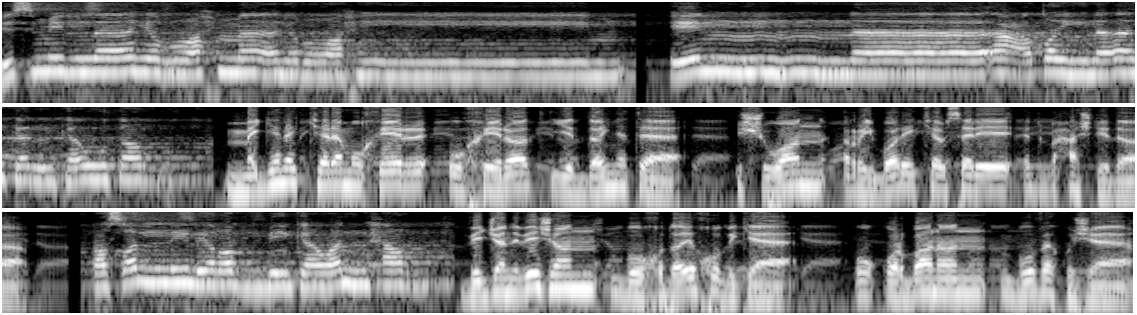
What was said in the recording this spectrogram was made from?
بسم الله الرحمن الرحيم. إنا أعطيناك الكوثر. مگل کرم و خیر و خیرات یداینتا شوان ریبار کوسر ادبحشت دا فصل لربك وانحر. و جان جان بو خدای خوب که و قربانان بو وکجا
